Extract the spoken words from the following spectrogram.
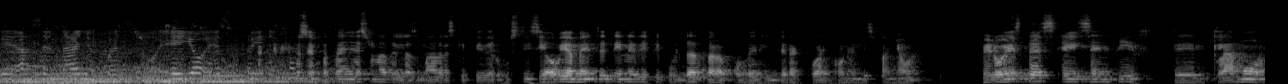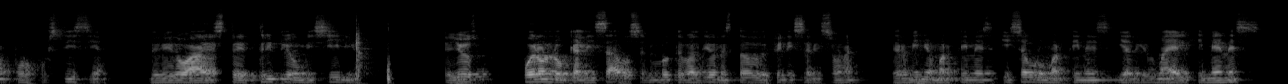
Porque hacen daño, pues. Ello he sufrido. Pues en pantalla es una de las madres que pide justicia. Obviamente tiene dificultad para poder interactuar con el español, pero este es el sentir del clamor por justicia debido a este triple homicidio. Ellos fueron localizados en un lote baldío en el estado de Phoenix, Arizona. Herminio Martínez, Isauro Martínez y Abimael Jiménez.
